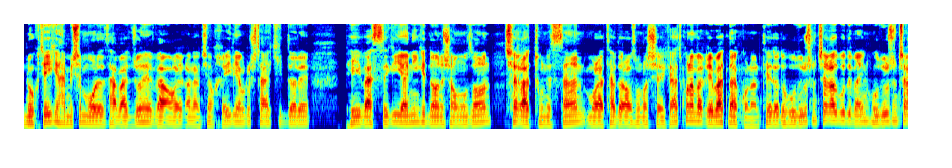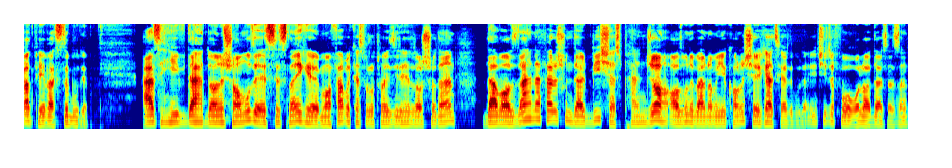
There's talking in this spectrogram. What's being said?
نکته که همیشه مورد توجهه و آقای قلمچی هم خیلی هم روش تاکید داره. پیوستگی یعنی اینکه دانش آموزان چقدر تونستن مرتب در آزمون ها شرکت کنن و غیبت نکنن. تعداد حضورشون چقدر بوده و این حضورشون چقدر پیوسته بوده. از 17 دانش آموز استثنایی که موفق به کسب رتبه زیر هزار شدن دوازده نفرشون در بیش از 50 آزمون برنامه یک کانون شرکت کرده بودن. این چیز فوق العاده است. اصلا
